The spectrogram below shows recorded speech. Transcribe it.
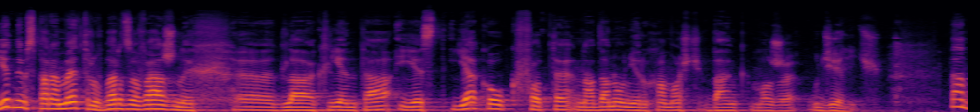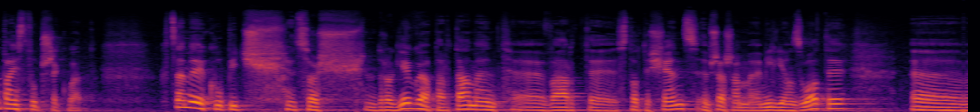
Jednym z parametrów bardzo ważnych e, dla klienta jest, jaką kwotę na daną nieruchomość bank może udzielić. Dam Państwu przykład. Chcemy kupić coś drogiego, apartament e, warty 100 tysięcy, e, przepraszam, milion złotych. E,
